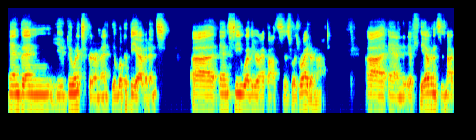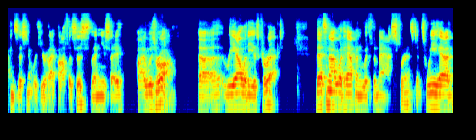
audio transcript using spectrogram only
and then you do an experiment, you look at the evidence uh, and see whether your hypothesis was right or not. Uh, and if the evidence is not consistent with your hypothesis, then you say, I was wrong. Uh, reality is correct. That's not what happened with the masks, for instance. We had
